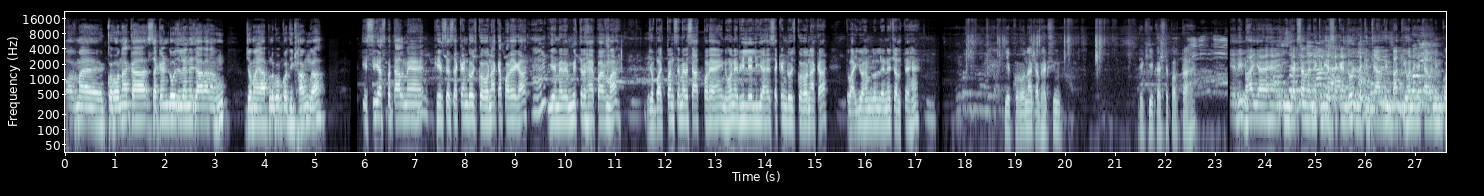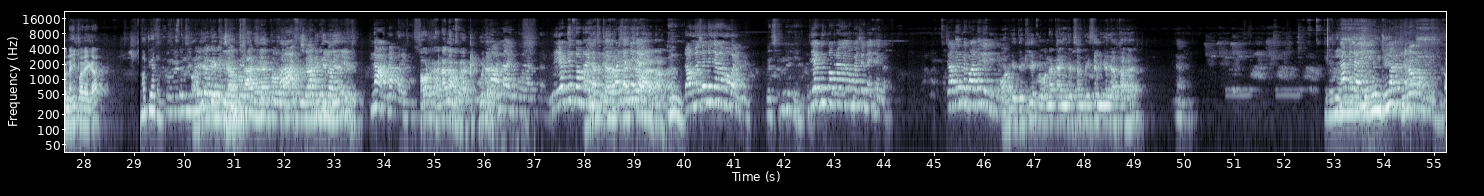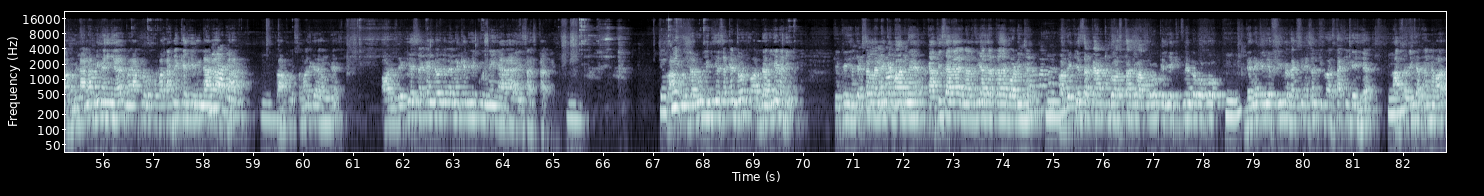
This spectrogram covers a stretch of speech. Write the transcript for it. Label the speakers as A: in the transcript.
A: और मैं कोरोना का सेकंड डोज लेने जा रहा हूँ जो मैं आप लोगों को दिखाऊँगा। इसी अस्पताल में फिर से सेकंड डोज कोरोना का पड़ेगा। ये मेरे मित्र हैं परमा जो बचपन से मेरे साथ पढ़े हैं इन्होंने भी ले लिया है सेकंड डोज कोरोना का। तो आइयो हम लोग लेने चलते हैं। ये कोरोना का वैक्सीन देखिए कैसे पड़ता है। ये भी भाई आए हैं इंजेक्शन लेने के लिए सेकेंड डोज लेकिन चार दिन बाकी होने के कारण इनको नहीं पड़ेगा। और ये देखिए हम आ रहे हैं कोरोना वैक्सीन लेने के लिए
B: ना ना करेंगे।
A: शॉर्ट हटाना होगा हो
B: हाँ
A: जाएगा
B: नहीं एक दिन कम रहेगा तो मैसेज नहीं
A: है
B: जाएगा? डाउन मैसेज नहीं जाएगा मोबाइल में। एक दिन कम रहेगा तो मैसेज नहीं जाएगा। चार दिन के बाद ही ले लीजिएगा।
A: और ये देखिए कोरोना का इंजेक्शन कैसे लिया जाता है। और मिलाना भी नहीं है मैं आप लोगों को बताने के लिए मिला रहा था। तो आप लोग समझ गए होंगे। और देखिए सेकंड डोज लेने के लिए कोई नहीं आ रहा है इस संस्था पे। तो आप लोग ज़रूर लीजिए सेकंड डोज और डरिए नहीं क्योंकि इंजेक्शन लेने के बाद में काफ़ी सारा एनर्जी आ जाता है बॉडी में। और देखिए सरकार की व्यवस्था जो आप लोगों के लिए कितने लोगों को देने के लिए फ्री में वैक्सीनेशन की व्यवस्था की गई है आप सभी का धन्यवाद।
